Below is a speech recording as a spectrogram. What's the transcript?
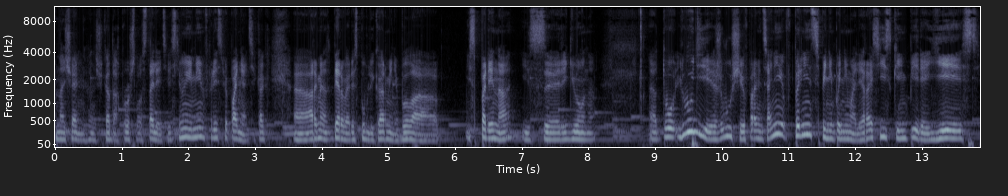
начальных значит, годах прошлого столетия, если мы имеем, в принципе, понятие, как э, Армя... Первая республика Армения была испарена из э, региона, э, то люди, живущие в провинции, они, в принципе, не понимали, Российская империя есть,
